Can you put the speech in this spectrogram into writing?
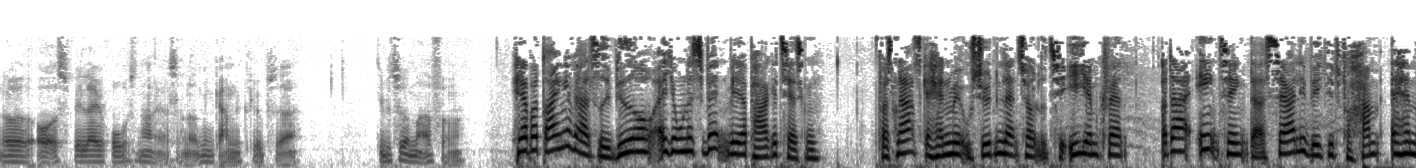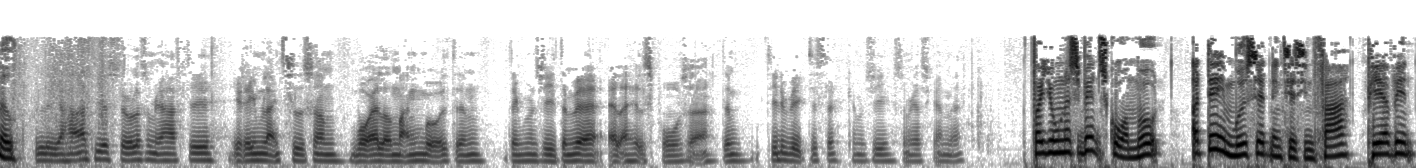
noget årets spiller i Rosenhøj og sådan noget, min gamle klub, så de betyder meget for mig. Her på drengeværelset i Hvidovre er Jonas Vind ved at pakke tasken. For snart skal han med U17-landsholdet til EM-kval, og der er én ting, der er særlig vigtigt for ham at have med. Jeg har de her støvler, som jeg har haft i, i rimelig lang tid, som, hvor jeg har lavet mange mål. Dem, dem, kan man sige, dem vil jeg allerhelst bruge, så dem, de er det vigtigste, kan man sige, som jeg skal have med. For Jonas Vind scorer mål, og det er i modsætning til sin far, Per Vind,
